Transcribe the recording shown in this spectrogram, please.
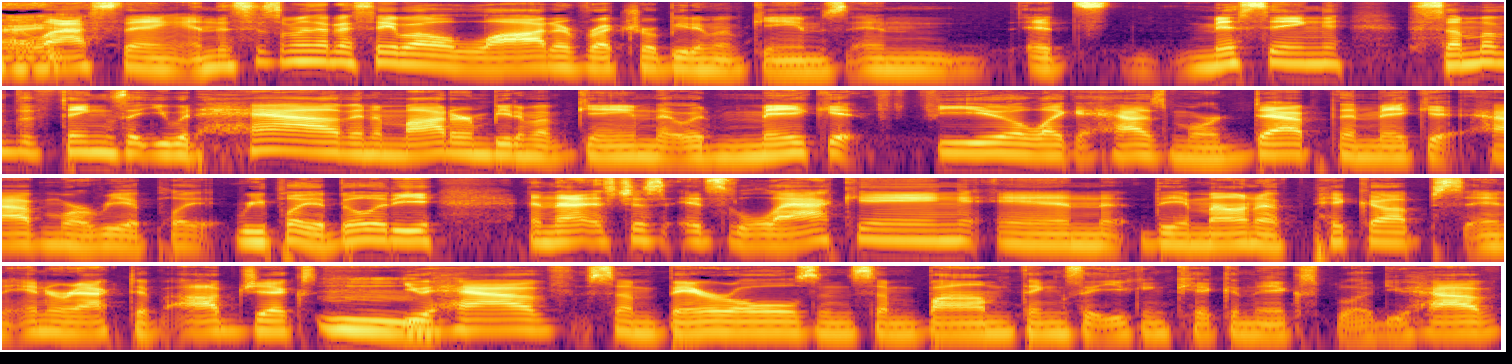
Right. last thing, and this is something that I say about a lot of retro beat 'em up games, and it's missing some of the things that you would have in a modern beat 'em up game that would make it feel like it has more depth and make it have more replay replayability. And that is just it's lacking in the amount of pickups and interactive objects. Mm. You have some barrels and some bomb things that you can kick and they explode. You have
